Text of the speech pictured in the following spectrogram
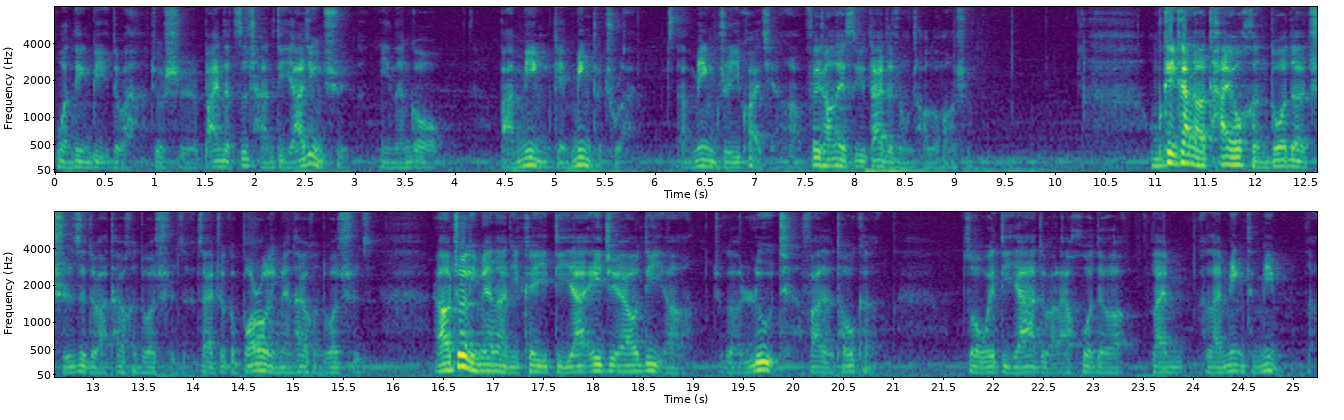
稳定币，对吧？就是把你的资产抵押进去，你能够把 Meme 给 mint 出来啊，Meme 值一块钱啊，非常类似于 Dai 的这种操作方式。我们可以看到它有很多的池子，对吧？它有很多池子，在这个 Borrow 里面，它有很多池子。然后这里面呢，你可以抵押 AGLD 啊，这个 Loot 发的 Token 作为抵押，对吧？来获得来来 Mint Meme 啊。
